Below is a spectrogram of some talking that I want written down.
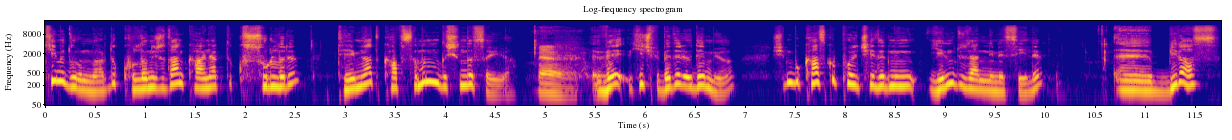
kimi durumlarda kullanıcıdan kaynaklı kusurları teminat kapsamının dışında sayıyor. Evet. Ve hiçbir bedel ödemiyor. Şimdi bu kasko poliçelerinin yeni düzenlemesiyle e, biraz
